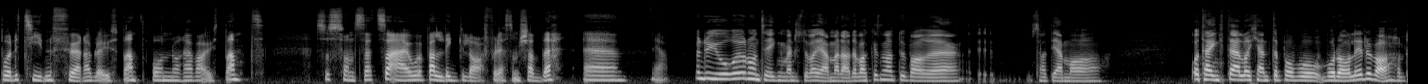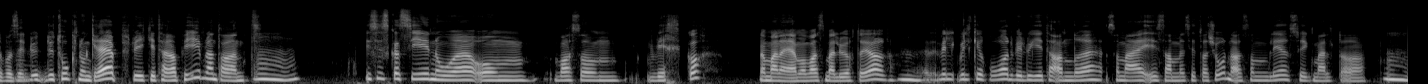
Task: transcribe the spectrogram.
både tiden før jeg ble utbrent og når jeg var utbrent. Så sånn sett så er jeg jo veldig glad for det som skjedde. Uh, ja. Men du gjorde jo noen ting mens du var hjemme da. Det var ikke sånn at du bare eh, satt hjemme og, og tenkte eller kjente på hvor, hvor, dårlig du var. holdt jeg på å si. Du, du, tok noen grep. Du gikk i terapi, blant annet. Mm. Hvis vi skal si noe om hva som virker når man er hjemme, og hva som er lurt å gjøre, mm. hvilke råd vil du gi til andre som er i samme situasjon, da, som blir sykmeldt og mm.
